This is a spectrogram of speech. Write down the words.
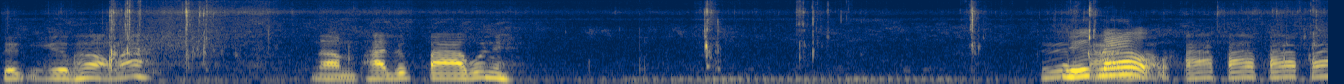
ตึกอีกเลยพี่น้องนะนำพาลูกปลาพวกนี่เออลึกแล้วปลาปลาปลาปลา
